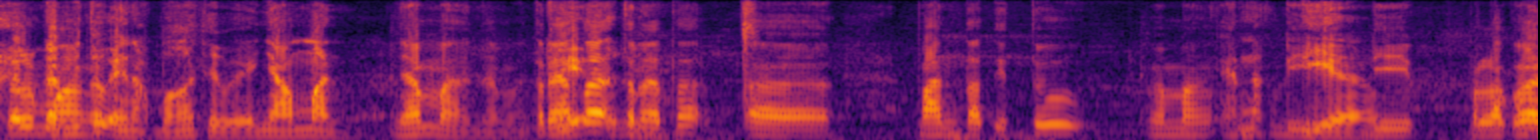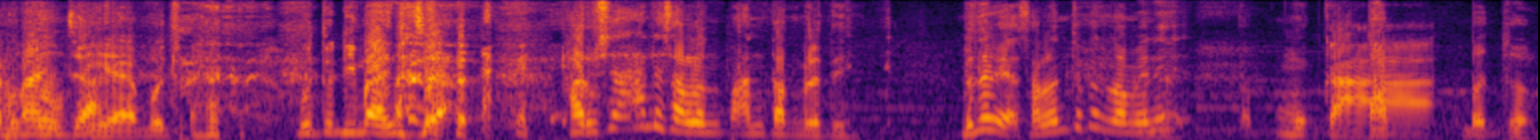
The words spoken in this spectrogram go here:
Kalau mau Tapi itu enak banget ya, we. nyaman. nyaman, nyaman. Ternyata Kayak, aduh. ternyata eh, pantat itu memang enak di Iya. di perlakuan butuh, manja. Iya, butuh, butuh dimanja. Harusnya ada salon pantat berarti. Bener ya? Salon tuh kan namanya Bener. eh, muka. Tap- betul.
